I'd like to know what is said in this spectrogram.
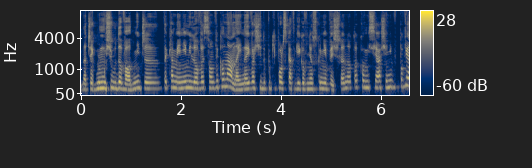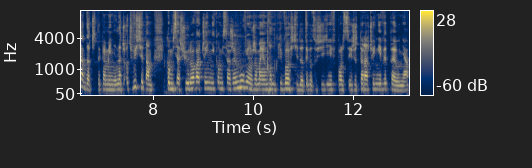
znaczy jakby musi udowodnić, że te kamienie milowe są wykonane. No i właśnie dopóki Polska takiego wniosku nie wyśle, no to komisja się nie wypowiada, czy te kamienie, znaczy oczywiście tam komisarz Jurowa, czy inni komisarze mówią, że mają wątpliwości do tego, co się dzieje w Polsce i że to raczej nie wypełnia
